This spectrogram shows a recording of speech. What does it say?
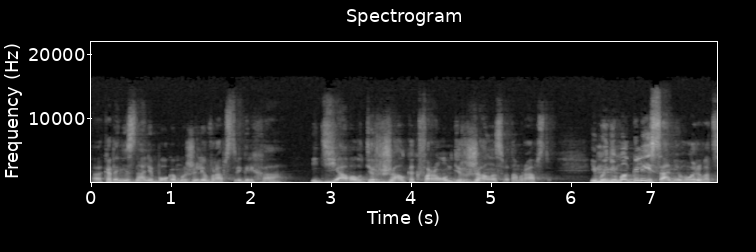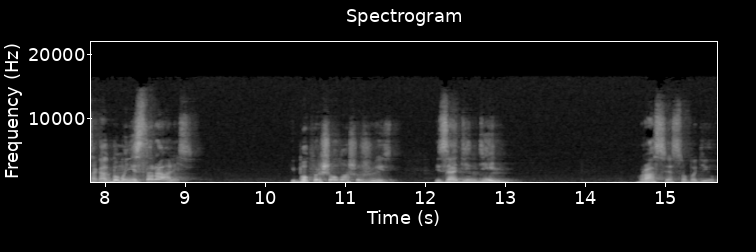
э, когда не знали Бога, мы жили в рабстве греха. И дьявол держал, как фараон, держал нас в этом рабстве. И мы не могли сами вырваться, как бы мы ни старались. И Бог пришел в нашу жизнь. И за один день раз и освободил.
